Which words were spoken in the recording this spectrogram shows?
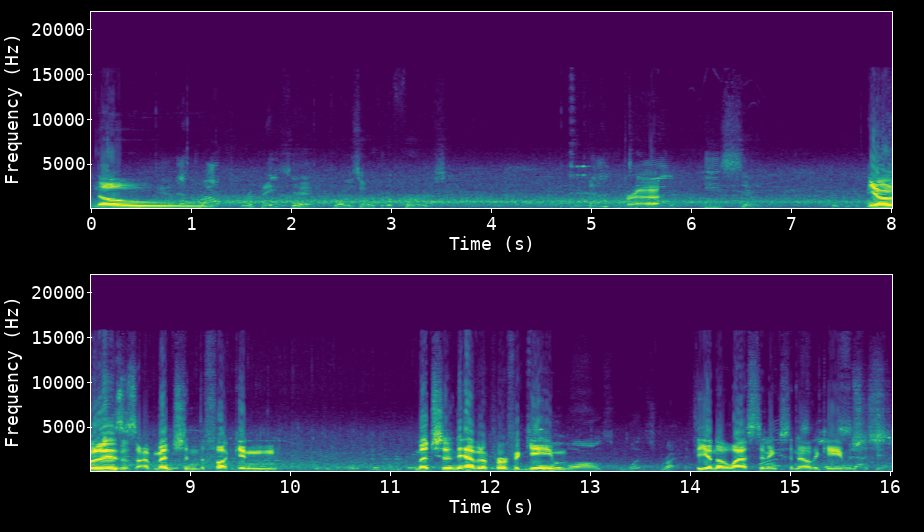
And that no. for a base hit. Throws over to first. That Bruh. time, he's safe. You know what it is? Is I mentioned the fucking mentioned having a perfect game balls, one strike. at the end of the last inning, so now the game is just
